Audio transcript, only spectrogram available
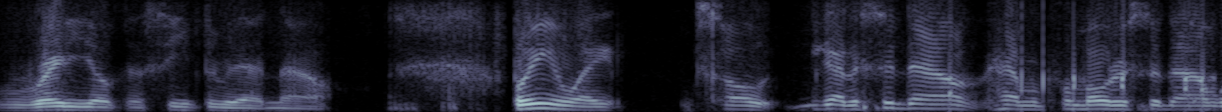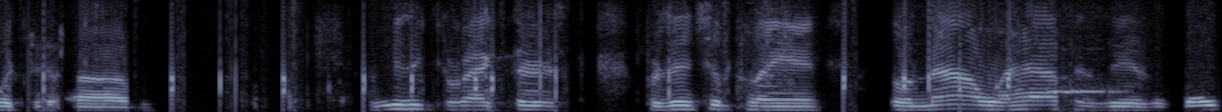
radio can see through that now. But anyway, so you got to sit down, have a promoter sit down with the um, music directors, present your plan. So now what happens is if they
